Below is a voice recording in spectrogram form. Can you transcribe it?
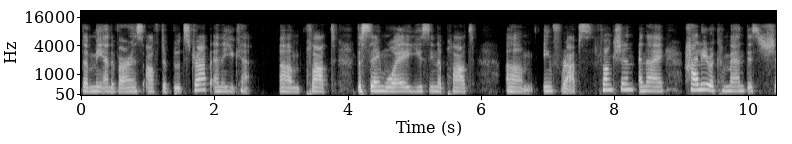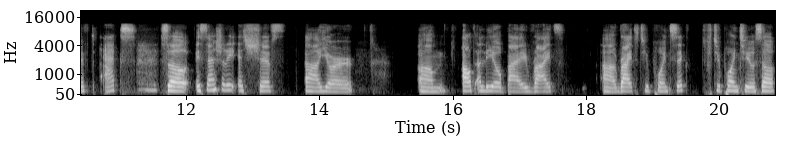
the mean and the variance of the bootstrap, and then you can um, plot the same way using the plot um, inf reps function. And I highly recommend this shift X. So essentially it shifts uh, your um, alt allele by right, uh, right to 0.6 to 0.2. So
